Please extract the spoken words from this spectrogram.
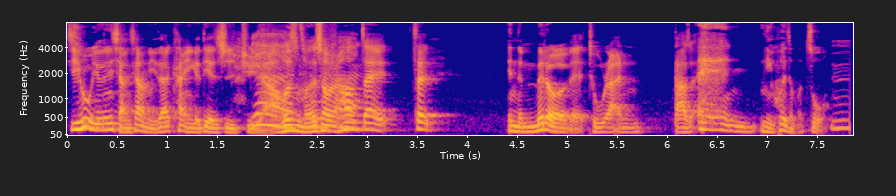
几乎有点想象你在看一个电视剧啊 Yeah, 或者什么的时候， it's really 然后 fun. 在在 in the middle of it 突然 大家说，哎、你你会怎么做？嗯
